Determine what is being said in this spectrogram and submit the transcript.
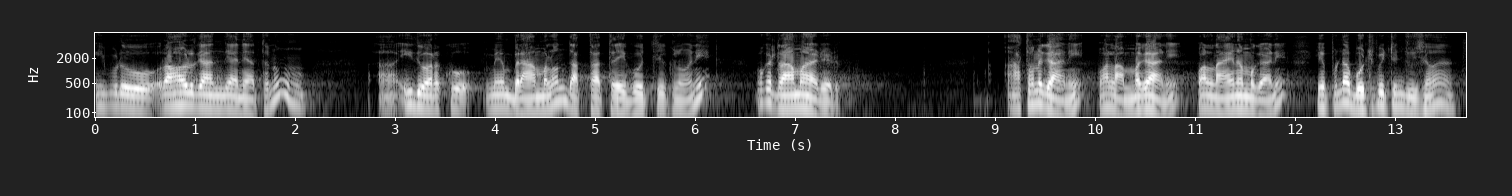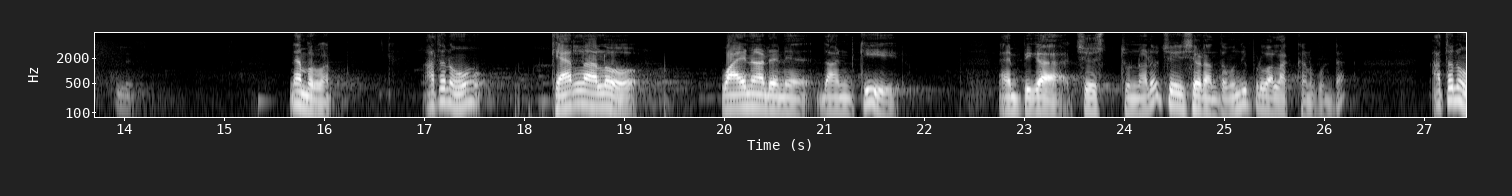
ఇప్పుడు రాహుల్ గాంధీ అనే అతను ఇదివరకు ఇది వరకు మేము బ్రాహ్మణం దత్తాత్రేయ గోత్రీకులం అని ఒక డ్రామా ఆడాడు. అతను కానీ వాళ్ళ అమ్మ కానీ వాళ్ళ నాయనమ్మ కానీ ఎప్పుడన్నా బొట్టు పెట్టింది చూసావా? నెంబర్ వన్ అతను కేరళలో వాయనాడు అనే దానికి ఎంపీగా చేస్తున్నాడు చేశాడు అంతకుముందు ఇప్పుడు వాళ్ళ అక్క అనుకుంటా. అతను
